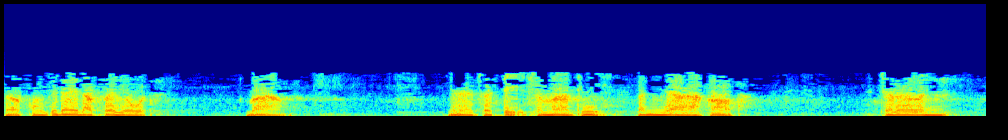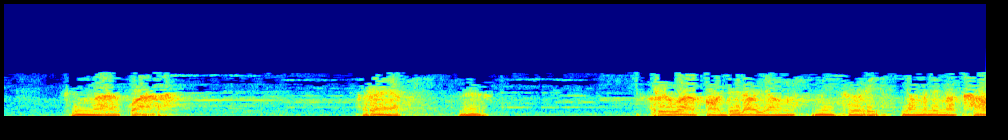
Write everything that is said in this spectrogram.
ก็คงจะได้รับประโยชน์บ้างนะสติสมาธิปัญญาก็ เจริญขึ้นมากว่า แรกนะหรือว่าก่อนที่เรายังไม่เคย ยังไม่ได้มาเข้า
